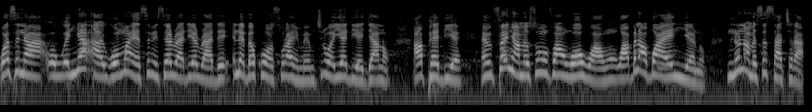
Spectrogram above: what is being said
Wɔsi na wɔnya a wɔn a yɛsɛ mi sɛ awurade awurade ɛna ɛbɛkɔ ɔsoro ahemam kyerɛ ɔyɛ deɛ agya no apɛ deɛ mfɛ nyamesom fa nwɔɔhoa ho wabela bɔ a ɛnyɛ no no na mese sakyera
